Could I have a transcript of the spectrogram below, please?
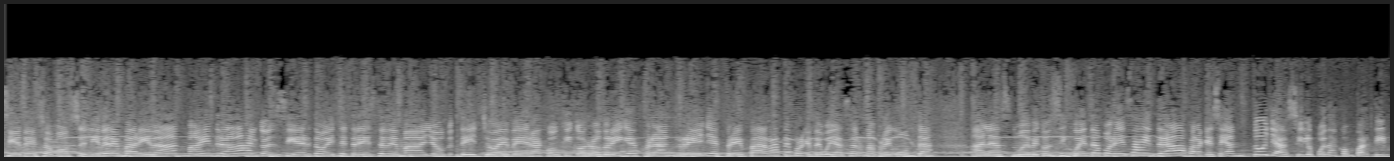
7, somos líder en variedad. Más entradas al concierto este 13 de mayo de Joe Vera con Kiko Rodríguez, Fran Reyes. Prepárate porque te voy a hacer una pregunta a las 9.50 por esas entradas para que sean tuyas y lo puedas compartir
